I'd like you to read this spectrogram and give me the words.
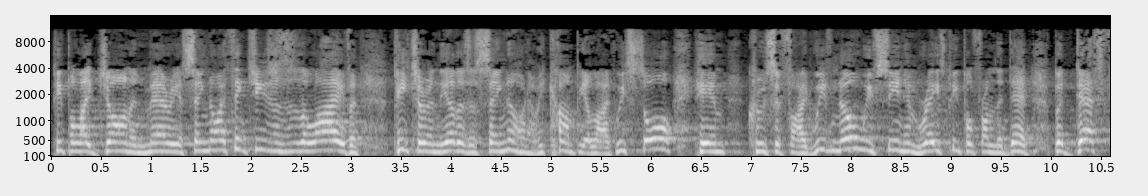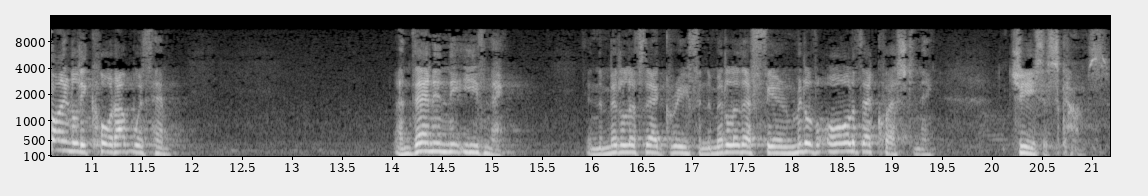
People like John and Mary are saying, no, I think Jesus is alive. And Peter and the others are saying, no, no, he can't be alive. We saw him crucified. We know we've seen him raise people from the dead, but death finally caught up with him. And then in the evening, in the middle of their grief, in the middle of their fear, in the middle of all of their questioning, Jesus comes.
